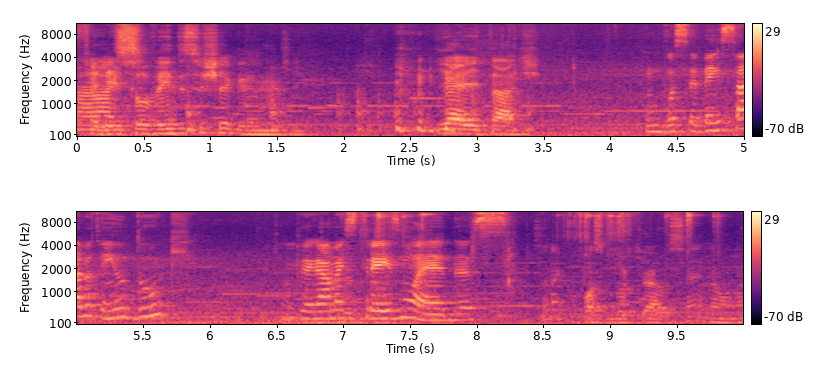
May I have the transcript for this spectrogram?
Ai, feliz. tô vendo isso chegando aqui. E aí, Tati? Como você bem sabe, eu tenho o Duque. Vou pegar mais três moedas. Será que eu posso bloquear você? Não, né?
